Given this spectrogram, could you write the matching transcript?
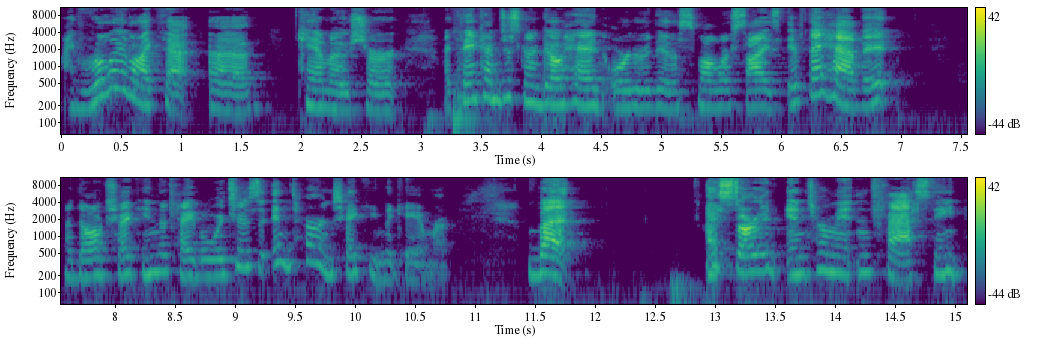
I really like that uh, camo shirt. I think I'm just going to go ahead and order it in a smaller size if they have it. My dog shaking the table, which is in turn shaking the camera. But I started intermittent fasting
